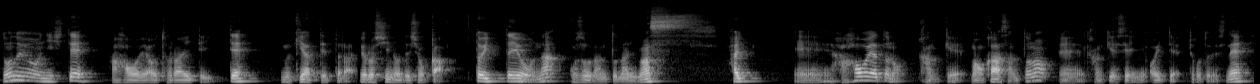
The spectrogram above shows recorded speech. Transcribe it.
どのようにして母親を捉えていって向き合っていったらよろしいのでしょうかといったようなご相談となります。はい。えー、母親との関係、まあ、お母さんとの、えー、関係性においてってことですね。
